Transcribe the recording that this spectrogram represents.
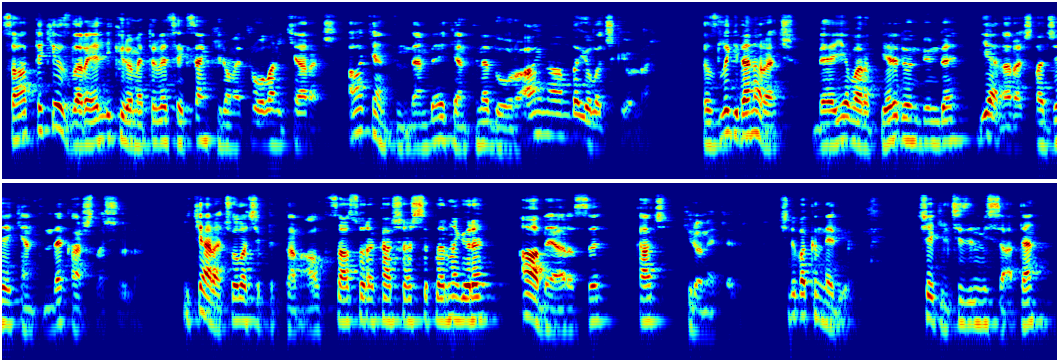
Saatteki hızları 50 km ve 80 km olan iki araç A kentinden B kentine doğru aynı anda yola çıkıyorlar. Hızlı giden araç B'ye varıp geri döndüğünde diğer araçla C kentinde karşılaşıyorlar. İki araç yola çıktıktan 6 saat sonra karşılaştıklarına göre A-B arası kaç kilometredir? Şimdi bakın ne diyor. Şekil çizilmiş zaten.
